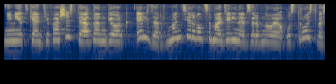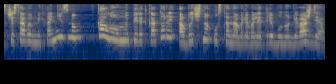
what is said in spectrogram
немецкий антифашист Иоганн Георг Эльзер вмонтировал самодельное взрывное устройство с часовым механизмом в колонну, перед которой обычно устанавливали трибуну для вождя.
